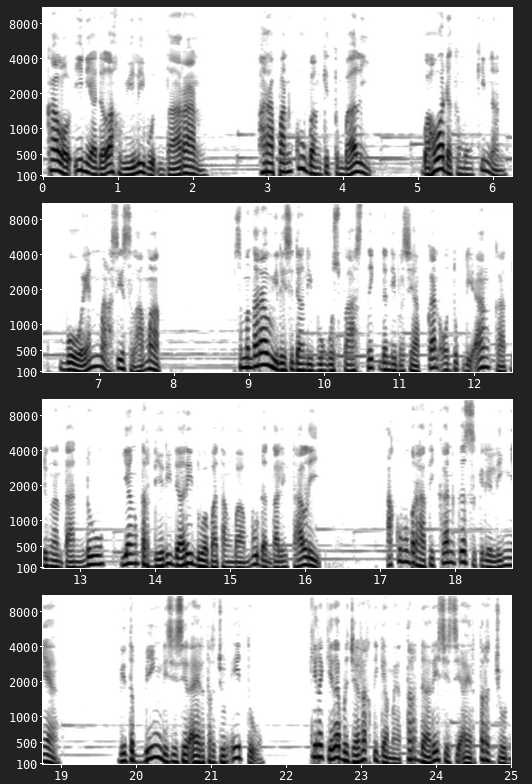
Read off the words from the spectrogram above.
kalau ini adalah Willy Buntaran. Harapanku bangkit kembali bahwa ada kemungkinan Boen masih selamat. Sementara Willy sedang dibungkus plastik dan dipersiapkan untuk diangkat dengan tandu yang terdiri dari dua batang bambu dan tali-tali aku memperhatikan ke sekelilingnya. Di tebing di sisi air terjun itu, kira-kira berjarak 3 meter dari sisi air terjun,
